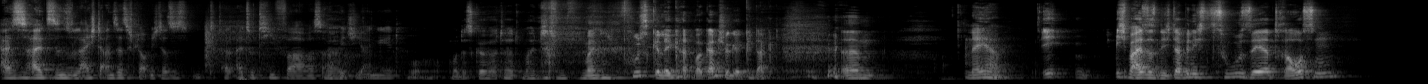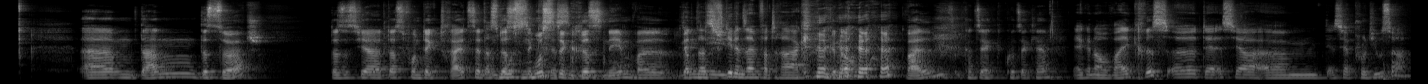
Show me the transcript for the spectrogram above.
Ja, es ist halt, sind so leichte Ansätze. Ich glaube nicht, dass es allzu tief war, was Ja. RPG angeht. Wo- Ob man das gehört hat, mein, mein Fußgelenk hat mal ganz schön geknackt. ähm, naja, ich, ich weiß es nicht, da bin ich zu sehr draußen. Ähm, dann The Search. Das ist ja das von Deck 13 Das und das musste musste Chris Chris, nehmen, weil wenn glaube, das die, steht in seinem Vertrag. Genau, weil, kannst du ja kurz erklären? ja, genau, weil Chris, äh, der ist ja, ähm, der ist ja Producer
